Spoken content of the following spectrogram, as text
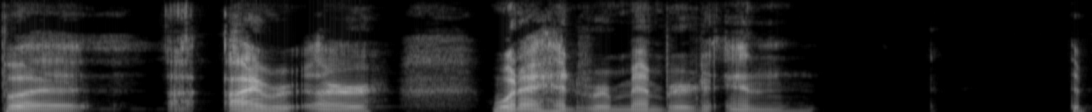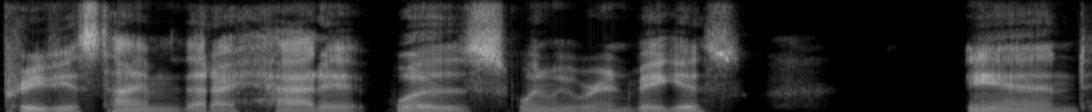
but I, I or what I had remembered in the previous time that I had it was when we were in Vegas, and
